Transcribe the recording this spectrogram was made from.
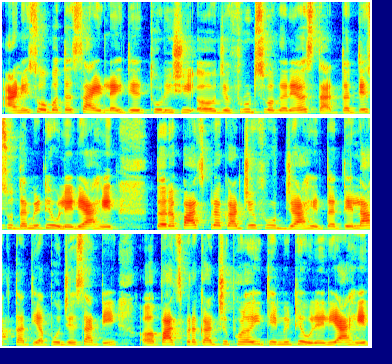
आणि सोबतच साईडला इथे थोडीशी जे फ्रूट्स वगैरे असतात तर ते सुद्धा मी ठेवलेले आहेत. तर पाच प्रकारचे फ्रूट जे आहेत तर ते लागतात या पूजेसाठी. पाच प्रकारची फळं इथे मी ठेवलेली आहेत.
